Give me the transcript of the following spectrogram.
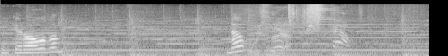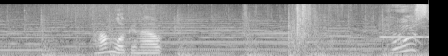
We get all of them? Nope, Who's there? Scout. I'm looking out. Bruce?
